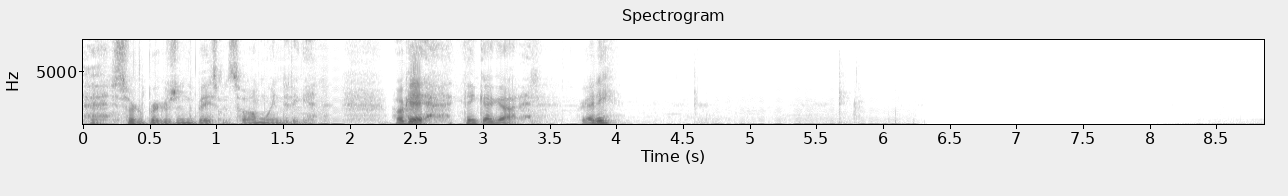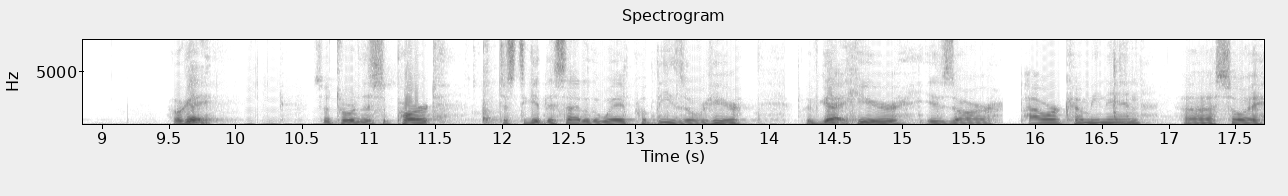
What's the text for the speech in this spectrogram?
Hey, circuit breaker's in the basement, so I'm winded again. Okay, I think I got it. Ready? Okay, so tore this apart just to get this out of the way, put these over here. We've got here is our power coming in. Uh, so I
